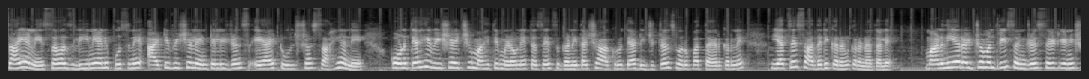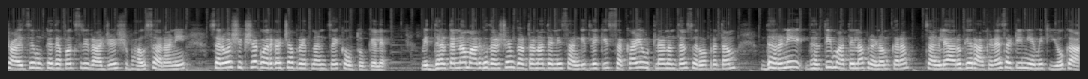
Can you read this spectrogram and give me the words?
सहाय्याने सहज लिहिणे आणि पुसणे आर्टिफिशियल इंटेलिजन्स ए आय टूल्सच्या सहाय्याने कोणत्याही विषयाची माहिती मिळवणे तसेच गणिताच्या आकृत्या डिजिटल स्वरूपात तयार करणे याचे सादरीकरण करण्यात आले. माननीय राज्यमंत्री संजय सेठ यांनी शाळेचे मुख्याध्यापक श्री राजेश भावसार आणि सर्व शिक्षक वर्गाच्या प्रयत्नांचे कौतुक केले. विद्यार्थ्यांना मार्गदर्शन करताना त्यांनी सांगितले की सकाळी उठल्यानंतर सर्वप्रथम धरणी धरती मातेला प्रणाम करा चांगले आरोग्य राखण्यासाठी नियमित योगा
